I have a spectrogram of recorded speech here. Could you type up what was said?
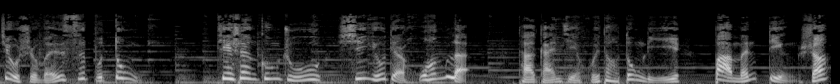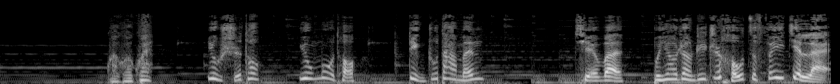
就是纹丝不动。铁扇公主心有点慌了，她赶紧回到洞里，把门顶上。快快快！用石头，用木头顶住大门，千万不要让这只猴子飞进来。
